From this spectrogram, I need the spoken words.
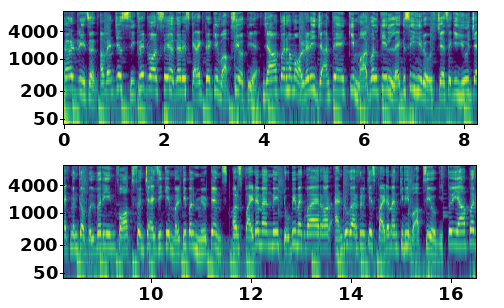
Third reason Avengers secret war से अगर इस कैरेक्टर की वापसी होती है, जहाँ पर हम ऑलरेडी जानते हैं कि मार्वल के लेगेसी हीरोज जैसे कि यूज़ जैकमैन का वुल्वरीन फॉक्स फ्रेंचाइजी के मल्टीपल म्यूटेंट्स और स्पाइडरमैन में टोबी मैगवायर और एंड्रू गारफिल के स्पाइडरमैन की भी वापसी होगी। तो यहाँ पर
